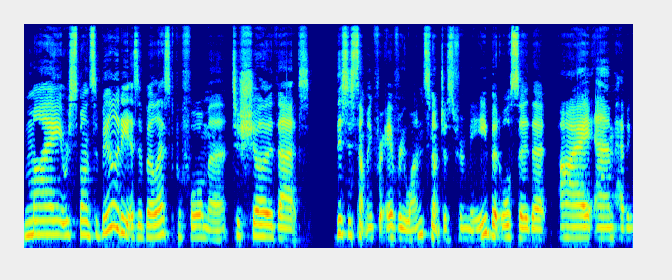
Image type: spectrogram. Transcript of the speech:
my responsibility as a burlesque performer to show that this is something for everyone. It's not just for me, but also that I am having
